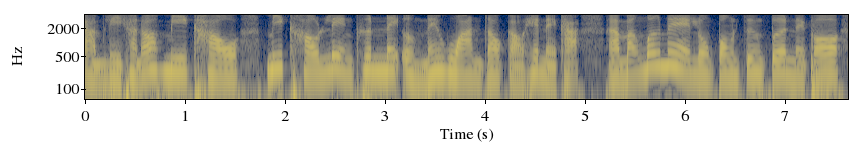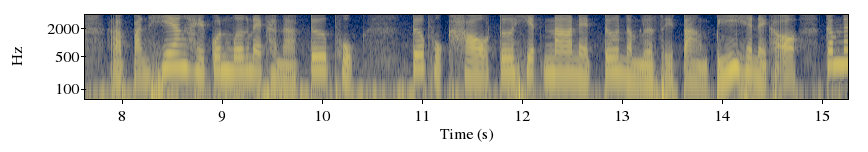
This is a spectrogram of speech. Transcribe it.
กามลีค่ะเนาะมีเขามีเขาเล่งขึ้นในเอิ่งในวานเจ้าเก่าเฮ็ดไหนคะอ่าบางเมืองในลงปองจึงเปิ้นในก็อ่าปันแห้งให้ก้นเมืองในขณะเตอร์ผูกเตอร์ผูกเขาเตอร์เฮ็ดหน้าในเตอร์นำเหลือเสต่างปีเฮ็ดไหนคะอ๋อกำใน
